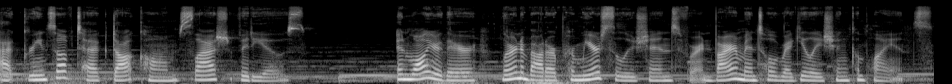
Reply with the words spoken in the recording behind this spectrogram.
at greensofttech.com/videos. And while you're there, learn about our premier solutions for environmental regulation compliance.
